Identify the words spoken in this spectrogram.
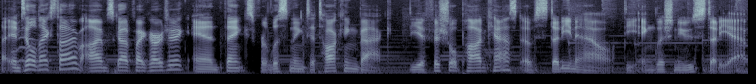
Until next time, I'm Scott Fikarczyk, and thanks for listening to Talking Back, the official podcast of Study Now, the English News Study app.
